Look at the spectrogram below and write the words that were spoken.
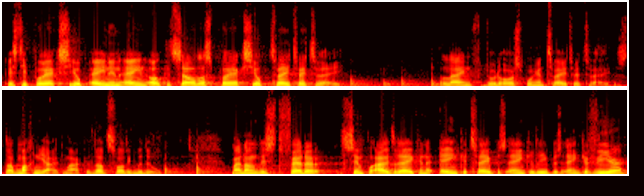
is die projectie op 1 en 1 ook hetzelfde als projectie op 2, 2, 2. De lijn door de oorsprong in 2, 2, 2. Dus dat mag niet uitmaken, dat is wat ik bedoel. Maar dan is het verder simpel uitrekenen, 1 keer 2 plus 1 keer 3 plus 1 keer 4.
